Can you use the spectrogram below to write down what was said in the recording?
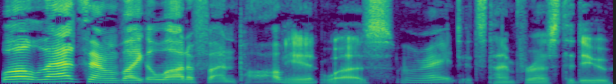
Well, that sounded like a lot of fun, Paul. It was. All right. It's time for us to do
